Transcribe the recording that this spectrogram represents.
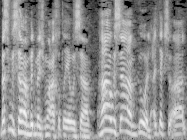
بس وسام بالمجموعة خطية وسام. ها وسام قول عندك سؤال؟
